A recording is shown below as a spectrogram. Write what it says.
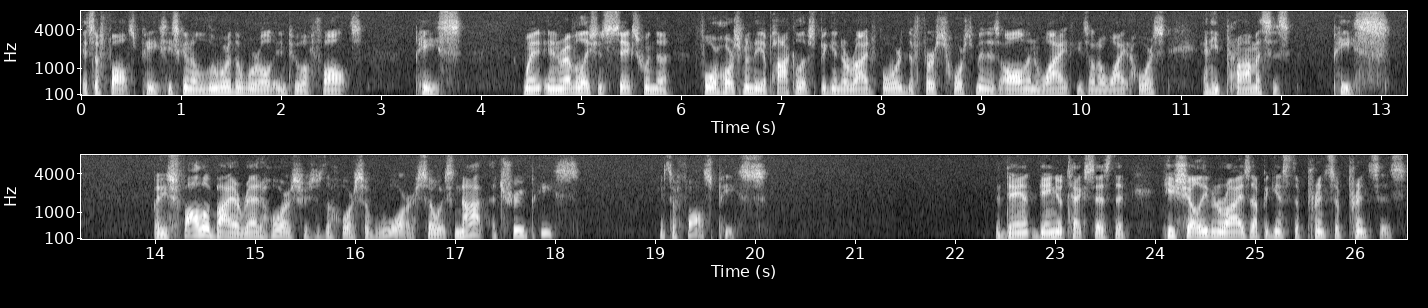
It's a false peace. He's going to lure the world into a false peace. When in Revelation 6, when the four horsemen of the apocalypse begin to ride forward, the first horseman is all in white. He's on a white horse, and he promises peace. But he's followed by a red horse, which is the horse of war. So it's not a true peace, it's a false peace. The Daniel text says that he shall even rise up against the prince of princes,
